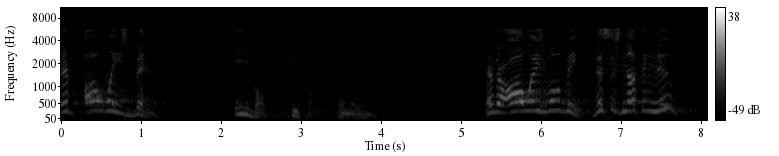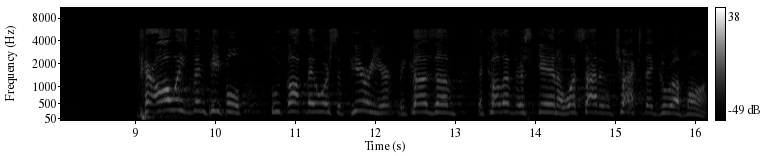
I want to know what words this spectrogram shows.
there have always been evil people in the world. And there always will be. This is nothing new. There have always been people who thought they were superior because of the color of their skin, or what side of the tracks they grew up on.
